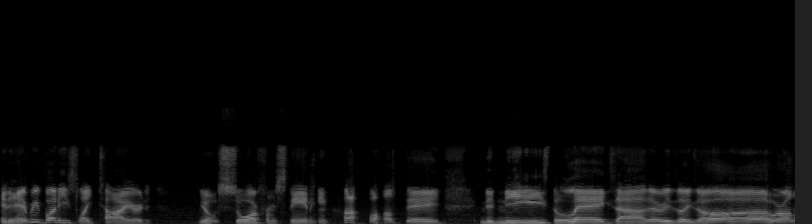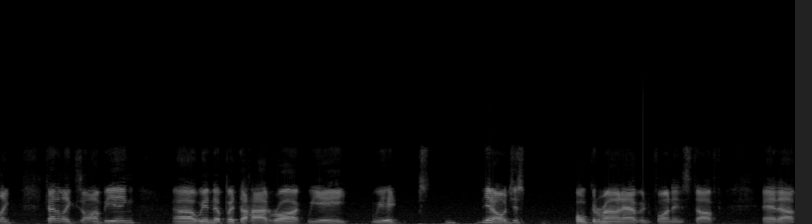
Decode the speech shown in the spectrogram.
And everybody's like tired, you know, sore from standing up all day, the knees, the legs, ah, everything's oh, oh, we're all like kind of like zombieing. Uh, we end up at the Hard Rock. We ate, we ate, you know, just poking around, having fun and stuff. And uh,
